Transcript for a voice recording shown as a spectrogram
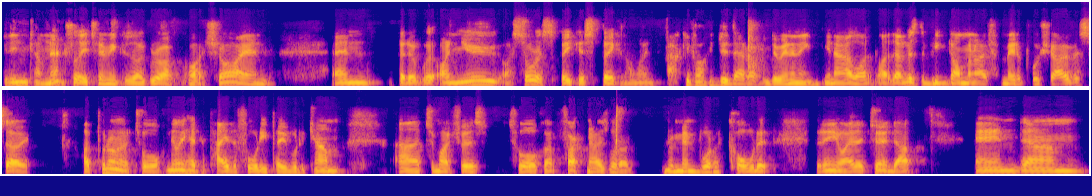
it didn't come naturally to me because I grew up quite shy and and but it, I knew I saw a speaker speak and I went fuck if I could do that I can do anything you know like like that was the big domino for me to push over. So I put on a talk nearly had to pay the 40 people to come uh, to my first talk. Fuck knows what I remember what I called it. But anyway they turned up and um,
